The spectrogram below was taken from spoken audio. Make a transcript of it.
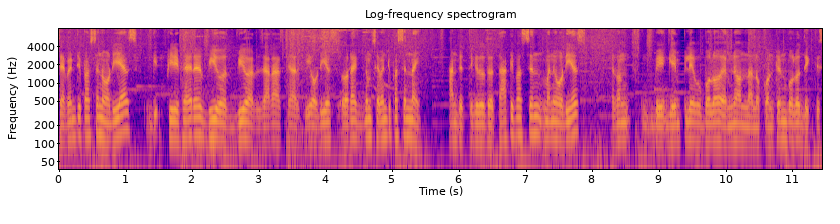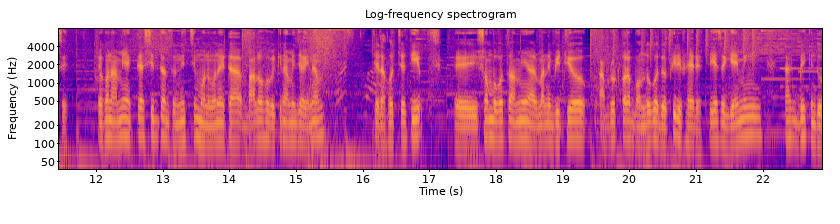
সেভেন্টি পার্সেন্ট অডিয়েন্স ফ্রি ফায়ারের ভিউয়ার ভিউয়ার যারা আছে আর কি অডিয়েন্স ওরা একদম সেভেন্টি পার্সেন্ট নাই হান্ড্রেড থেকে তো থার্টি পার্সেন্ট মানে অডিয়েন্স এখন গেম প্লে বলো, এমনি অন্যান্য কন্টেন্ট বলো, দেখতেছে। এখন আমি একটা সিদ্ধান্ত নিচ্ছি, মনে মনে এটা ভালো হবে কিনা আমি জানি না। সেটা হচ্ছে কি, এই সম্ভবত আমি আর মানে ভিডিও আপলোড করা বন্ধ করে দেবো ফ্রি ফায়ারের ঠিক আছে? গেমিং থাকবে, কিন্তু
